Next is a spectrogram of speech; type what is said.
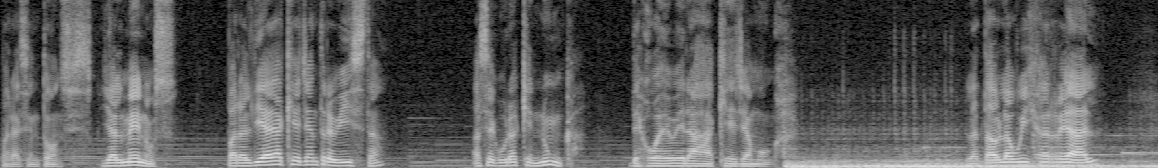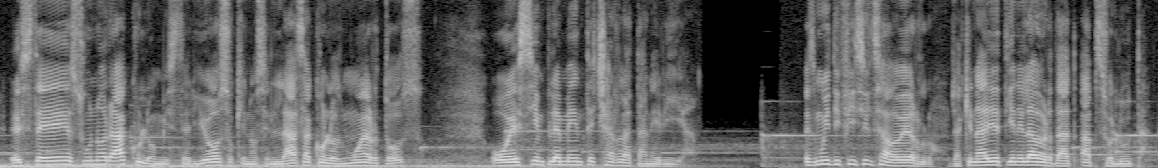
para ese entonces. Y al menos, para el día de aquella entrevista, asegura que nunca dejó de ver a aquella monja. La tabla Ouija es real ¿Este es un oráculo misterioso que nos enlaza con los muertos o es simplemente charlatanería? Es muy difícil saberlo, ya que nadie tiene la verdad absoluta.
